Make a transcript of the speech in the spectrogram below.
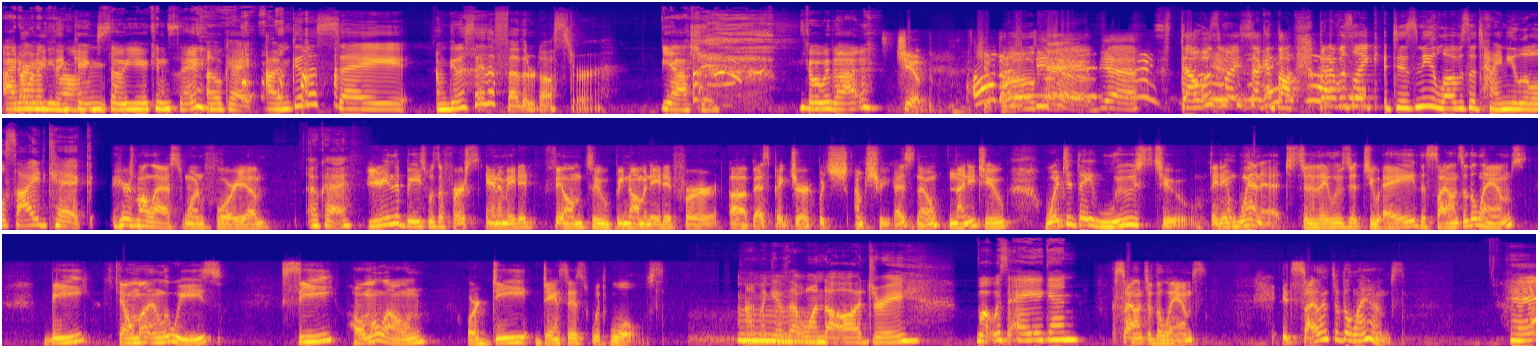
I don't want to be thinking- wrong, so you can say. Okay, I'm gonna say I'm gonna say the feather duster. yeah, sure. Go with that. Chip. Oh, Chip from no. Okay. teacup. Yeah. That was my second thought, but I was like, Disney loves a tiny little sidekick. Here's my last one for you. Okay. Beauty and the Beast was the first animated film to be nominated for uh, Best Picture, which I'm sure you guys know, 92. What did they lose to? They didn't win it. So did they lose it to A, The Silence of the Lambs, B, Thelma and Louise, C, Home Alone, or D, Dances with Wolves? I'm gonna give that mm. one to Audrey. What was A again? Silence of the Lambs. It's Silence of the Lambs. Hey.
